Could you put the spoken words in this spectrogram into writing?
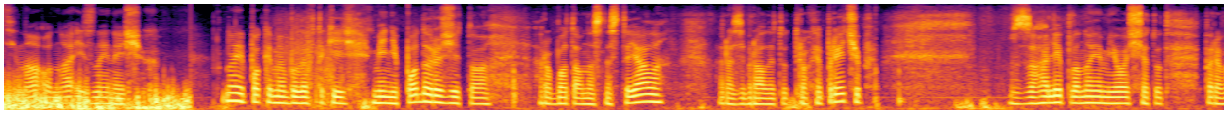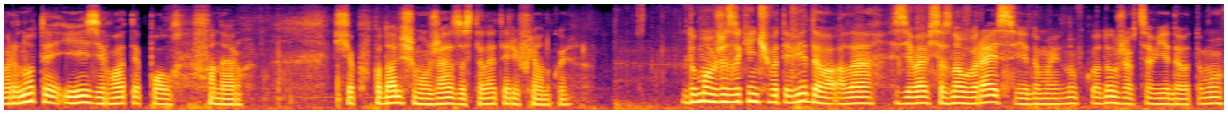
Ціна одна із найнижчих. Ну і поки ми були в такій міні-подорожі, то робота в нас не стояла. Розібрали тут трохи причіп. Взагалі плануємо його ще тут перевернути і зірвати пол фанеру, щоб в подальшому вже застелити ріфлянкою. Думав вже закінчувати відео, але з'явився знову рейс і думаю, ну вкладу вже в це відео. Тому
